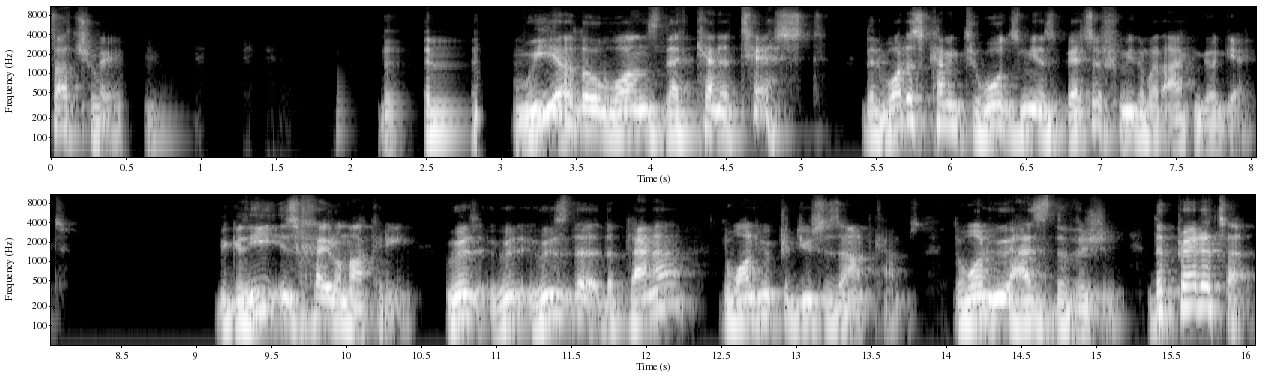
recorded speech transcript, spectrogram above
such a way that we are the ones that can attest that what is coming towards me is better for me than what I can go get. Because he is Khairul Makirin. Who is, who, who's the, the planner? The one who produces outcomes, the one who has the vision, the predator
